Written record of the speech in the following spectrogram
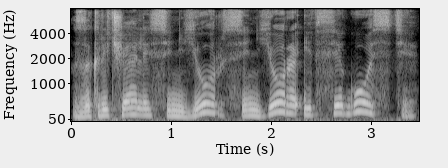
Закричали сеньор, сеньора и все гости.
